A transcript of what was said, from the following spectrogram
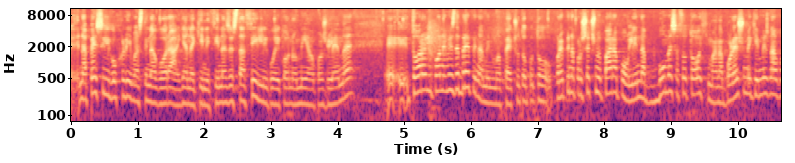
ε, να πέσει λίγο χρήμα στην αγορά για να κινηθεί, να ζεσταθεί λίγο η οικονομία, όπως λέμε. Ε, ε, τώρα λοιπόν εμείς δεν πρέπει να μείνουμε απ' έξω. Το, το, πρέπει να προσέξουμε πάρα πολύ, να μπούμε σε αυτό το όχημα, να μπορέσουμε κι εμείς να α, α,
